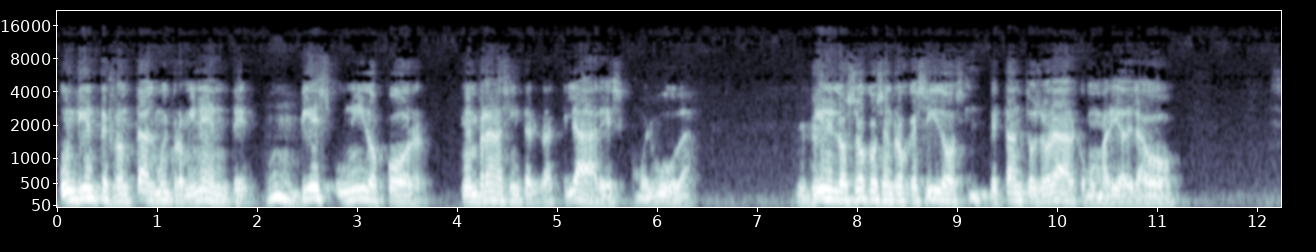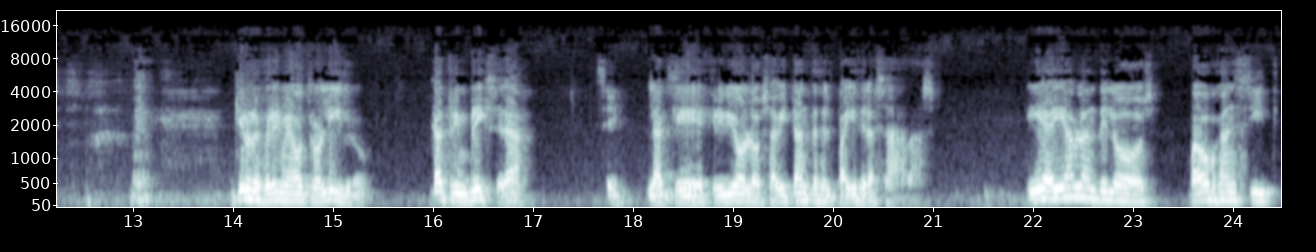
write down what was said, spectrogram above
Un diente frontal muy prominente, Mm. pies unidos por membranas interdactilares, como el Buda. Tienen los ojos enrojecidos de tanto llorar como María de la O. Quiero referirme a otro libro. Catherine Briggs será Sí. la que escribió Los habitantes del país de las hadas. Y ahí hablan de los Baobhansit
